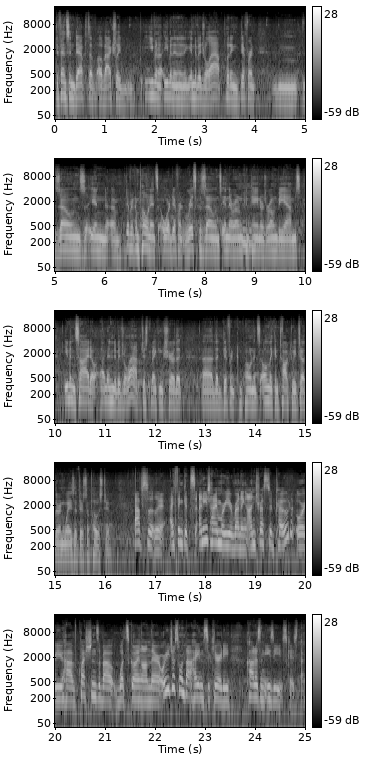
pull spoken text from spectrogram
defense in depth of, of actually, even, even in an individual app, putting different um, zones in, um, different components or different risk zones in their own mm -hmm. containers or own VMs, even inside an individual app, just making sure that uh, the different components only can talk to each other in ways that they're supposed to. Absolutely. I think it's any time where you're running untrusted code or you have questions about what's going on there or you just want that heightened security, Kata's an easy use case there.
